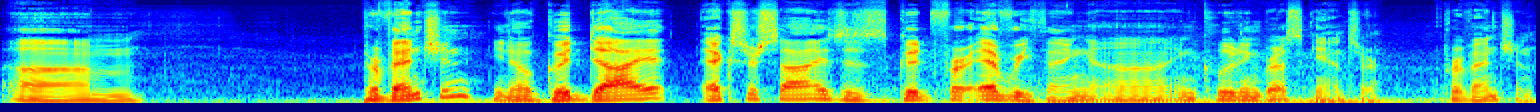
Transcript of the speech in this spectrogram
um, prevention. You know, good diet, exercise is good for everything, uh, including breast cancer prevention.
